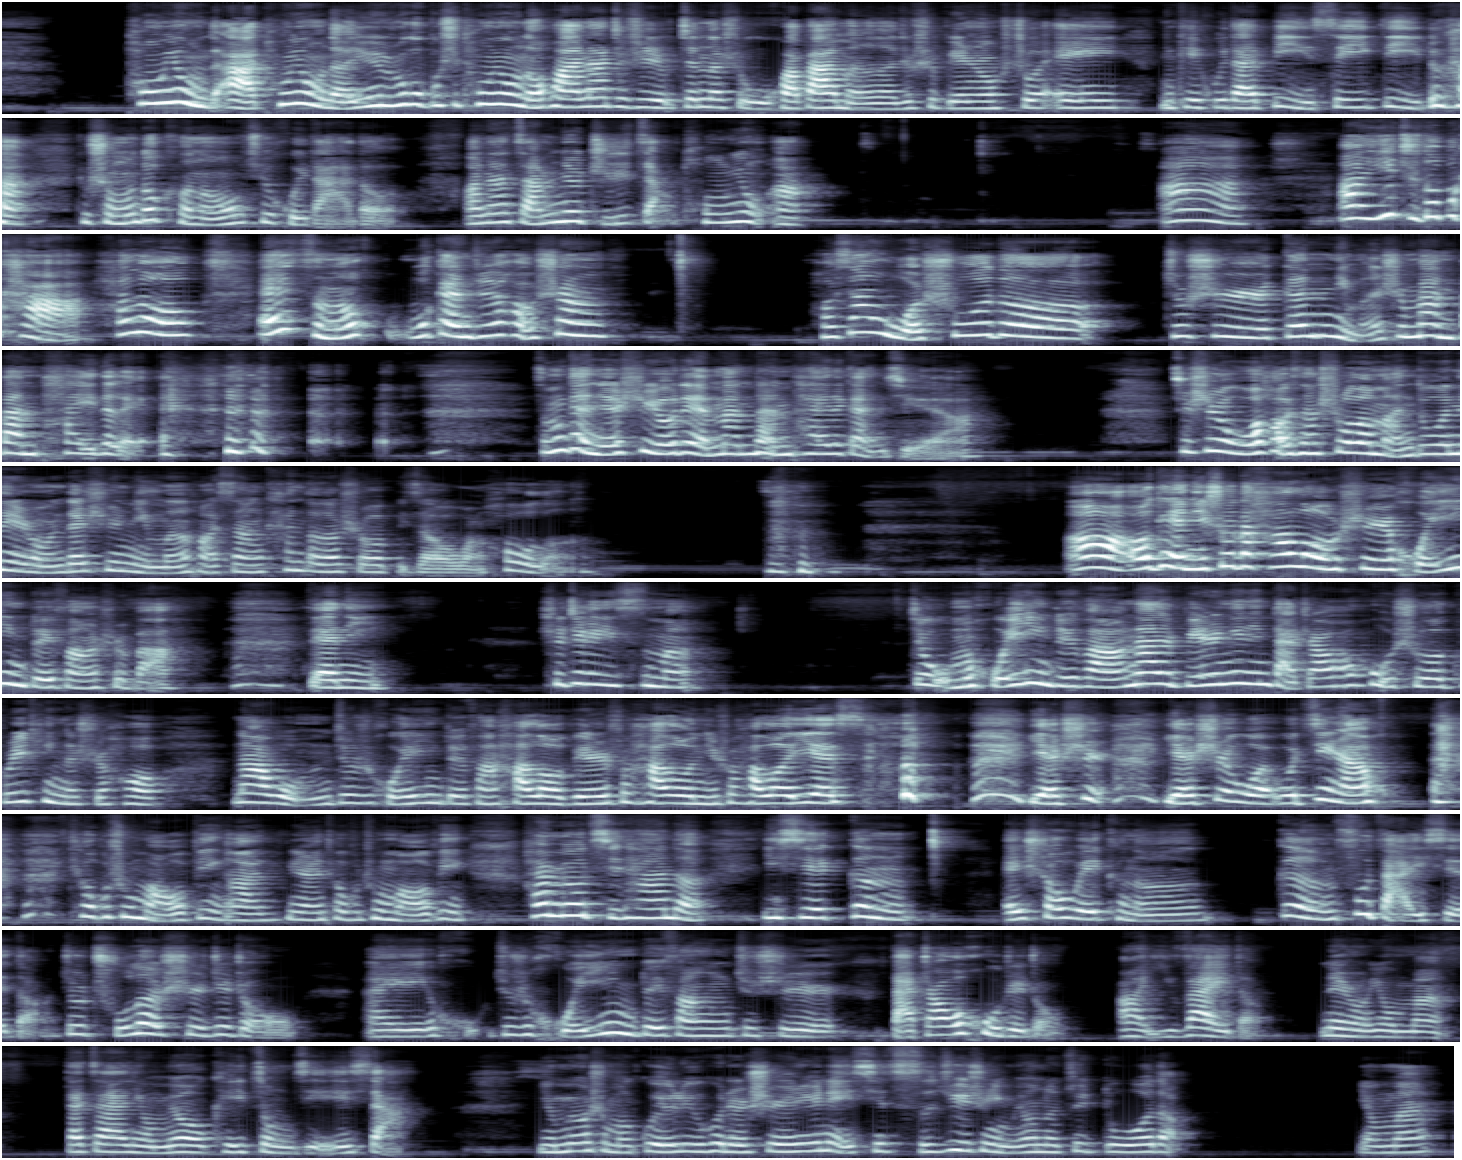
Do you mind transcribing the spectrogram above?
通用的啊，通用的，因为如果不是通用的话，那就是真的是五花八门了。就是别人说 A，你可以回答 B、C、D，对吧？就什么都可能去回答的啊。那咱们就只讲通用啊。啊啊，一直都不卡，Hello，哎，怎么我感觉好像好像我说的就是跟你们是慢半拍的嘞？怎么感觉是有点慢半拍的感觉啊？就是我好像说了蛮多内容，但是你们好像看到的时候比较往后了。哦，OK，你说的 “hello” 是回应对方是吧，Danny？是这个意思吗？就我们回应对方，那别人跟你打招呼说 “greeting” 的时候，那我们就是回应对方 “hello”，别人说 “hello”，你说 “hello”，yes，也是也是，我我竟然 挑不出毛病啊，竟然挑不出毛病。还有没有其他的一些更哎稍微可能？更复杂一些的，就除了是这种，哎，就是回应对方，就是打招呼这种啊以外的内容有吗？大家有没有可以总结一下？有没有什么规律，或者是有哪些词句是你们用的最多的？有吗？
